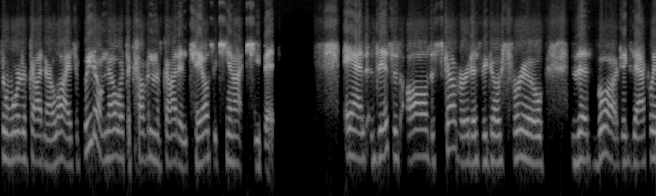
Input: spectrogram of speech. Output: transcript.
the word of God in our lives. If we don't know what the covenant of God entails, we cannot keep it. And this is all discovered as we go through this book exactly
